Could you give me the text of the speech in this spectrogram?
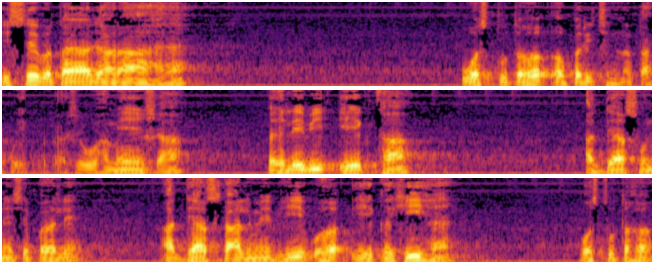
इससे बताया जा रहा है, वस्तुतः अपरिचिन्नता को एक प्रकार से। वो हमेशा पहले भी एक था, अध्यास होने से पहले, अध्यास काल में भी वह एक ही है, वस्तुतः।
